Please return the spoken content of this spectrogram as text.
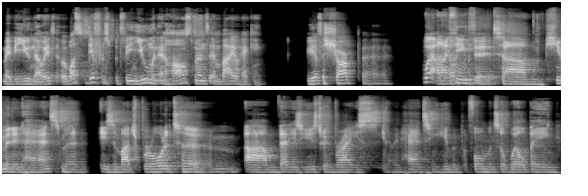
maybe you know it. What's the difference between human enhancement and biohacking? Do you have a sharp? Uh, well, I think that um, human enhancement is a much broader term um, that is used to embrace, you know, enhancing human performance or well-being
